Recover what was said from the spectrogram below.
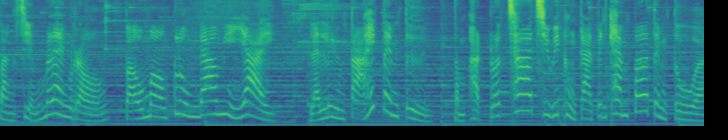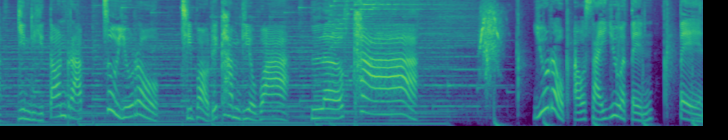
ฟังเสียงแมลงร้องเฝ้ามองกลุ่มดาวหมีใหญ่ และลืมตาให้เต็มตื่น สัมผัสรสชาติชีวิตของการเป็นแคมเปอร์เต็มตัว ยินดีต้อนรับสู่ยุโรป ที่บอกด้วยคำเดียวว่า Love ค่ะยุโรปเอาไซด์ยูเตนเป็น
